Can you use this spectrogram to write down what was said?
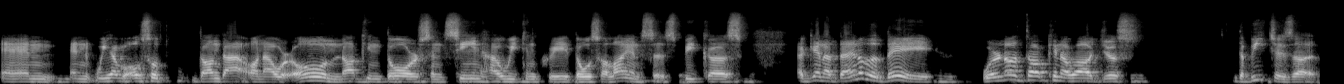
And and we have also done that on our own knocking doors and seeing how we can create those alliances. Because again at the end of the day we're not talking about just the beaches that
